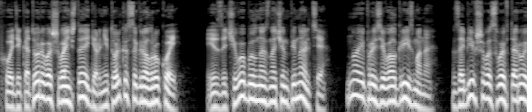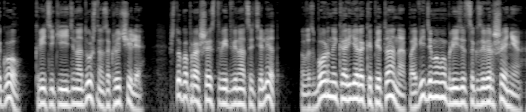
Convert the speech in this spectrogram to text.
в ходе которого Швайнштайгер не только сыграл рукой, из-за чего был назначен пенальти, но и прозевал Гризмана, забившего свой второй гол. Критики единодушно заключили, что по прошествии 12 лет в сборной карьера капитана, по-видимому, близится к завершению.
